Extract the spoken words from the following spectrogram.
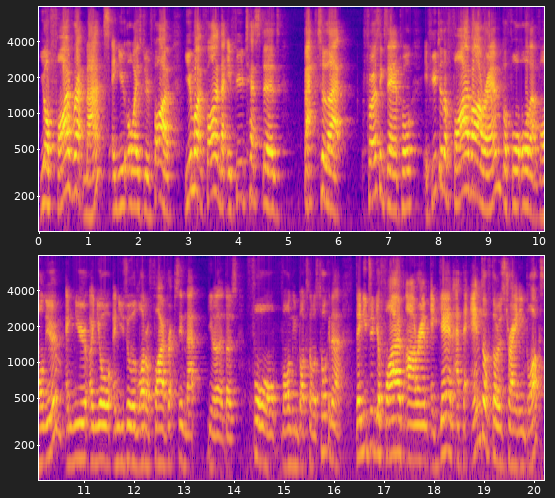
your five rep max and you always do five, you might find that if you tested back to that first example, if you did a 5 RM before all that volume and you and you and you do a lot of 5 reps in that, you know, those four volume blocks I was talking about, then you did your 5 RM again at the end of those training blocks,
